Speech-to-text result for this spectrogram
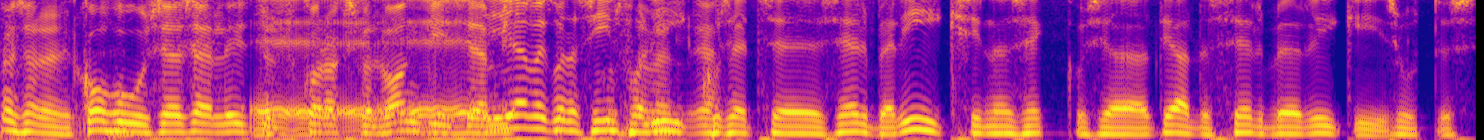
no seal oli kohus ja seal istus korraks veel vangis ja mis ja või kuidas see info liikus, et see Serbia riik sinna sekkus ja teades Serbia riigi suhtes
